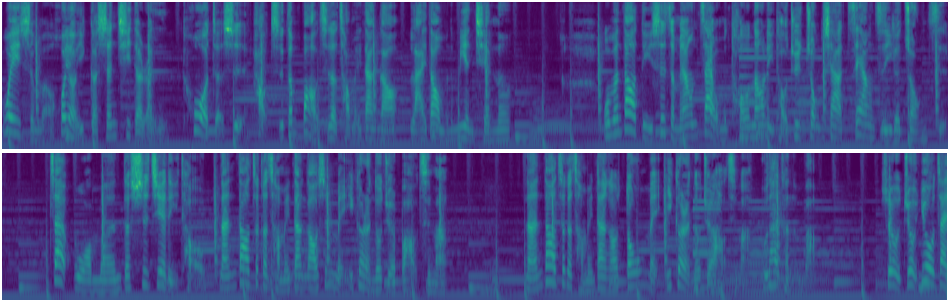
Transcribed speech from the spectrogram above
为什么会有一个生气的人？或者是好吃跟不好吃的草莓蛋糕来到我们的面前呢？我们到底是怎么样在我们头脑里头去种下这样子一个种子？在我们的世界里头，难道这个草莓蛋糕是每一个人都觉得不好吃吗？难道这个草莓蛋糕都每一个人都觉得好吃吗？不太可能吧。所以我就又在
